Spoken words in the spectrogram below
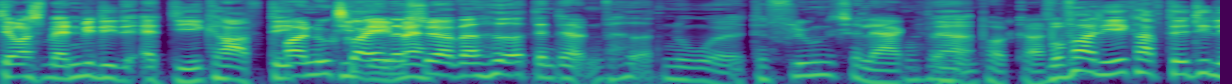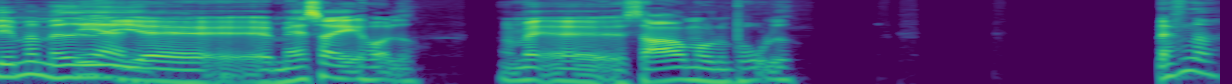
Det er også vanvittigt, at de ikke har haft det og nu går jeg ind og dilemma. søger, hvad hedder den der, hvad hedder den nu, øh, den flyvende tallerken, hedder Ja. den podcast. Hvorfor har de ikke haft det dilemma med Det i øh, masser af holdet? Med øh, Sara og Monopolet. Hvad for noget?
